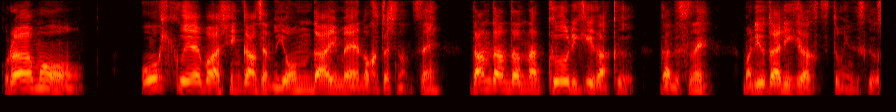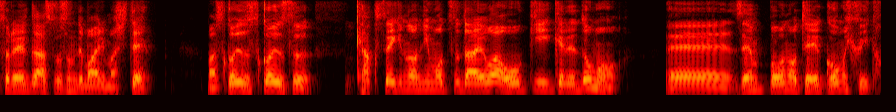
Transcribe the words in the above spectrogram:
これはもう大きく言えば新幹線の4代目の形なんですね。だんだんだんだん空力学がですね、まあ、流体力学って言ってもいいんですけど、それが進んでまいりまして、まあ、少しずつ少しずつ客席の荷物台は大きいけれども、えー、前方の抵抗も低いと、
